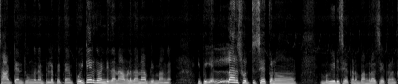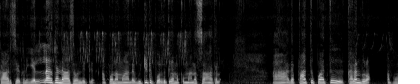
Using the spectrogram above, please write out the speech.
சாப்பிட்டேன் தூங்கினேன் பிள்ளை பெற்றேன். போயிட்டே இருக்க வேண்டியதானே அவ்வளோதானே அப்படிம்பாங்க. இப்போ எல்லாரும் சொத்து சேர்க்கணும் வீடு சேர்க்கணும் பங்களா சேர்க்கணும் கார் சேர்க்கணும் எல்லாருக்கும் அந்த ஆசை வந்துட்டு. அப்போ நம்ம அதை விட்டுட்டு போகிறதுக்கு நமக்கு மனசு ஆகலை. அதை பார்த்து பார்த்து கலங்குறோம். அப்போ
